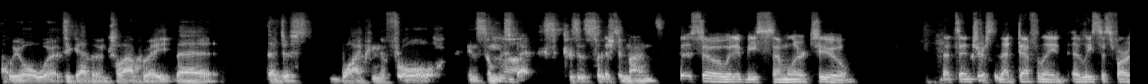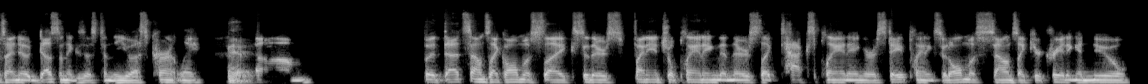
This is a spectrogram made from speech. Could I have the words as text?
that we all work together and collaborate, they're, they're just wiping the floor in some respects because there's such demand. So would it be similar to, that's interesting. That definitely, at least as far as I know, doesn't exist in the US currently. Yeah. Um, but that sounds like almost like so there's financial planning then there's like tax planning or estate planning so it almost sounds like you're creating a new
